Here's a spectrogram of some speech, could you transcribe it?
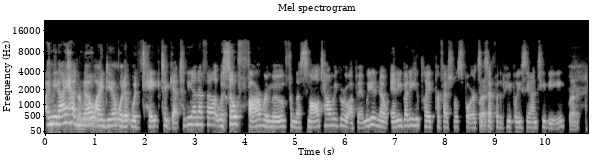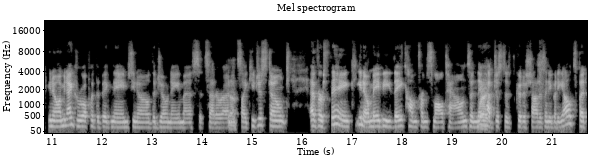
I, mean, I had no really idea what it would take to get to the NFL. It was so far removed from the small town we grew up in. We didn't know anybody who played professional sports Right. except for the people you see on TV. Right. You know, I mean, I grew up with the big names, you know, the Joe Namath, et cetera. And Yeah. it's like you just don't ever think, you know, maybe they come from small towns and they Right. have just as good a shot as anybody else. But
